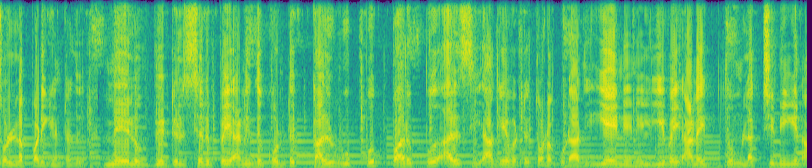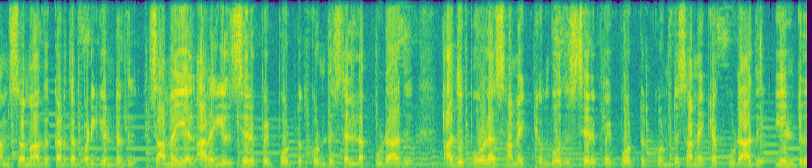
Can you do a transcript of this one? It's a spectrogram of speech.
சொல்லப்படுகின்றது. மேலும் வீட்டில் செருப்பை அணிந்து கொண்டு கல் உப்பு பருப்பு அரிசி ஆகியவற்றை தொடக்கூடாது. ஏனெனில் இவை அனைத்தும் லட்சுமியின் அம்சமாக கருதப்படுகின்றது. சமையல் அறையில் செருப்பை போட்டுக்கொண்டு செல்லக்கூடாது. அதுபோல சமைக்கும் போது செருப்பை போட்டுக்கொண்டு சமைக்கக்கூடாது என்று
